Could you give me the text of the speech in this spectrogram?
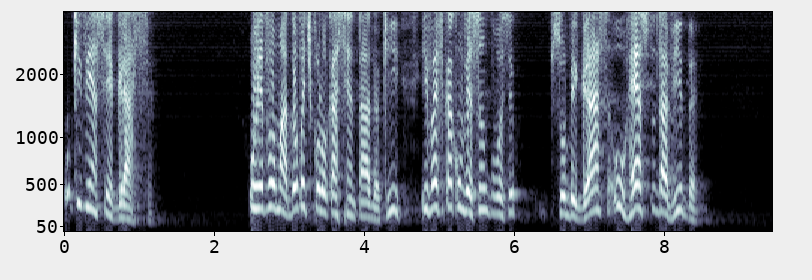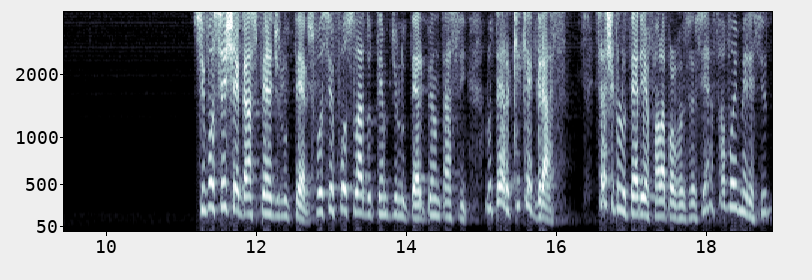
o que vem a ser graça, o reformador vai te colocar sentado aqui e vai ficar conversando com você sobre graça o resto da vida. Se você chegasse perto de Lutero, se você fosse lá do tempo de Lutero e perguntasse assim: Lutero, o que é graça? Você acha que Lutero ia falar para você assim: é favor imerecido?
